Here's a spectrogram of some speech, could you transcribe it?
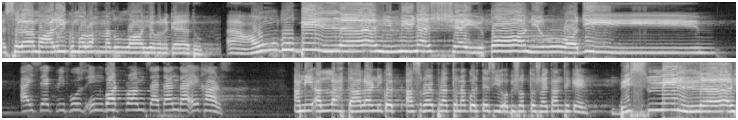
السلام عليكم ورحمة الله وبركاته أعوذ بالله من الشيطان الرجيم I seek refuge in God from Satan the accursed. আমি আল্লাহ তাআলার নিকট আশ্রয় প্রার্থনা করতেছি অভিশপ্ত শয়তান থেকে بسم الله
